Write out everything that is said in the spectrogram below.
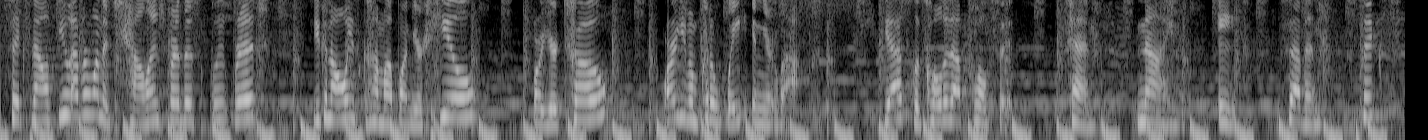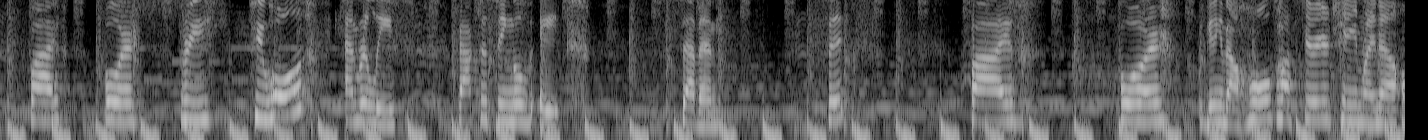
six. Now, if you ever want to challenge for this glute bridge, you can always come up on your heel or your toe, or even put a weight in your lap. Yes, let's hold it up, pulse it. 10, 9, 8, 7, 6, 5, 4, 3, 2, hold and release. Back to singles, 8, 7, 6, 5, 4, we're getting that whole posterior chain right now.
